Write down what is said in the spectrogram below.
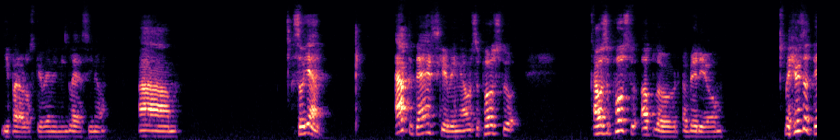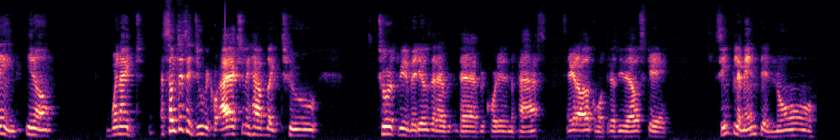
y para los que ven en inglés, you know. Um, so yeah, after Thanksgiving, I was supposed to I was supposed to upload a video, but here's the thing, you know, when I sometimes I do record. I actually have like two, two or three videos that I that I've recorded in the past. He grabado como tres videos que simplemente no.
